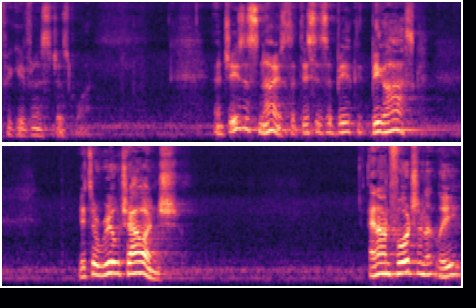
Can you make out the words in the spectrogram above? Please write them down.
Forgiveness, just one. And Jesus knows that this is a big, big ask. It's a real challenge. And unfortunately,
